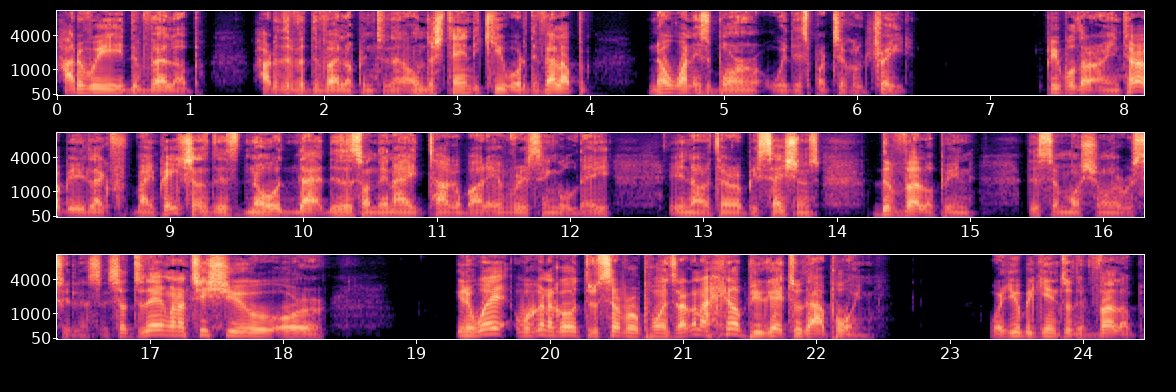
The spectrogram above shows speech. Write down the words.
How do we develop how do they develop into that? Understand the keyword develop. No one is born with this particular trait. People that are in therapy, like my patients, this know that this is something I talk about every single day in our therapy sessions, developing this emotional resiliency. So today I'm going to teach you, or in a way, we're going to go through several points. I'm going to help you get to that point where you begin to develop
